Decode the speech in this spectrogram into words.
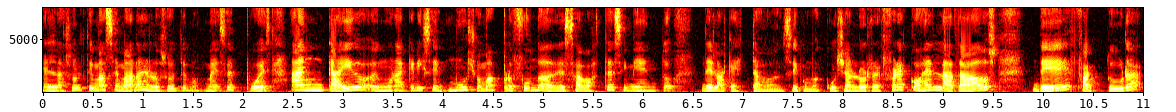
en las últimas semanas, en los últimos meses, pues han caído en una crisis mucho más profunda de desabastecimiento de la que estaban. Así como escuchan los refrescos enlatados de factura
